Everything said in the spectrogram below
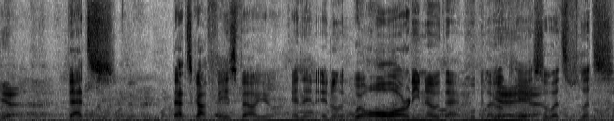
Yeah, that's that's got face value, and then it'll, we'll all already know that, and we'll be like, Yeah, okay, yeah. so let's let's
